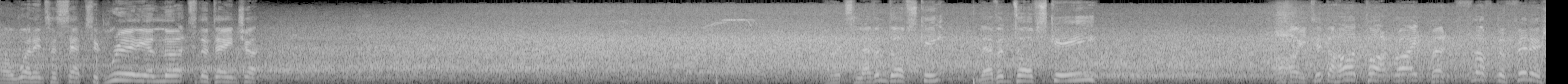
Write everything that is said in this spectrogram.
Oh, well intercepted, really alert to the danger. Now it's Lewandowski. Lewandowski. Oh, he did the hard part right, but fluffed the finish.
